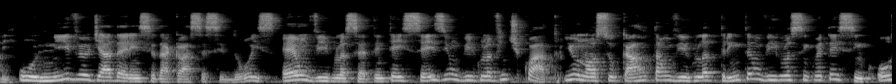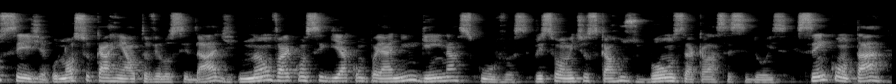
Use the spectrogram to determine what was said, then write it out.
sabe. O nível de aderência da classe S2 é 1,76 e 1,24. E o nosso carro está 1,30 e 1,55. Ou seja, o nosso carro em alta velocidade não vai conseguir acompanhar ninguém nas curvas. Principalmente os carros bons da classe S2. Sem contar tá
